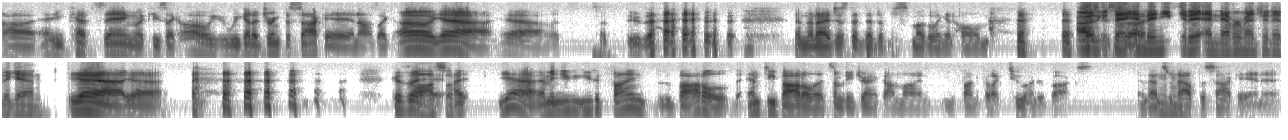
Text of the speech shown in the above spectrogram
Uh, and he kept saying like he's like, oh, we, we got to drink the sake, and I was like, oh yeah, yeah, let's let's do that. and then I just ended up smuggling it home. I was gonna say, so and then you did it and never mentioned it again. Yeah, yeah. Because awesome. I, I, yeah, I mean, you you could find the bottle, the empty bottle that somebody drank online. You can find it for like two hundred bucks, and that's mm-hmm. without the sake in it.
